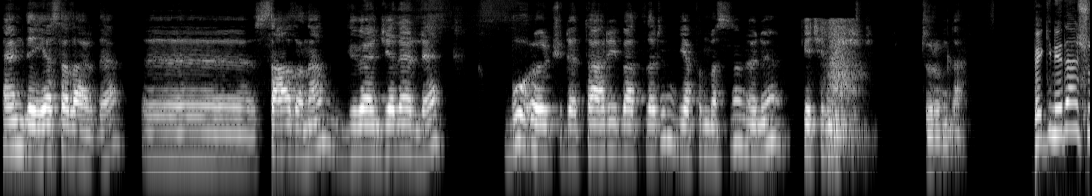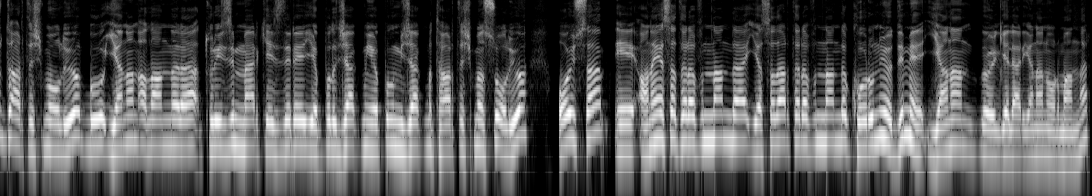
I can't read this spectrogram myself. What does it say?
hem de yasalarda e, sağlanan güvencelerle bu ölçüde tahribatların yapılmasının önü geçilmiş durumda. Peki neden şu tartışma oluyor? Bu yanan alanlara turizm merkezleri yapılacak mı yapılmayacak mı tartışması oluyor. Oysa e, anayasa tarafından da yasalar tarafından da korunuyor değil mi? Yanan bölgeler, yanan ormanlar.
